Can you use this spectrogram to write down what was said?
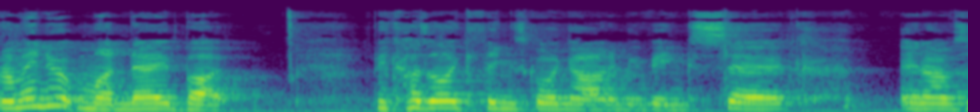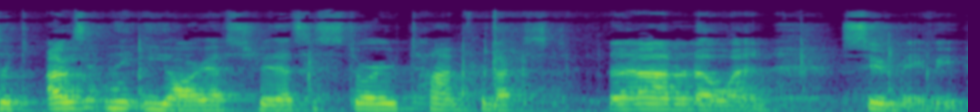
Normally I do it Monday, but because of like things going on and me being sick, and I was like, I was in the ER yesterday. That's a story time for next, I don't know when, soon maybe.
